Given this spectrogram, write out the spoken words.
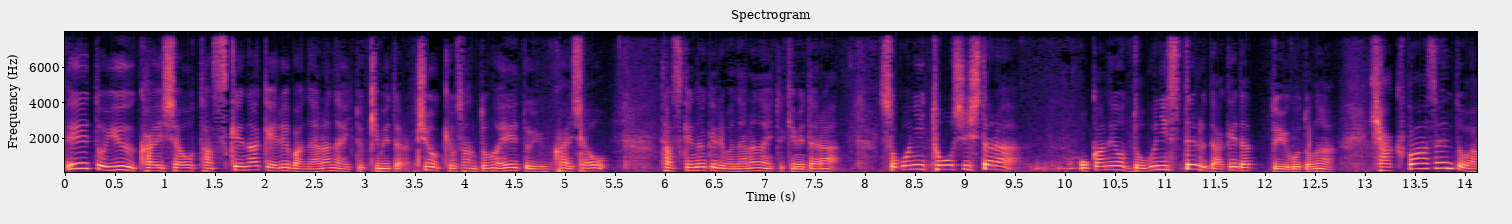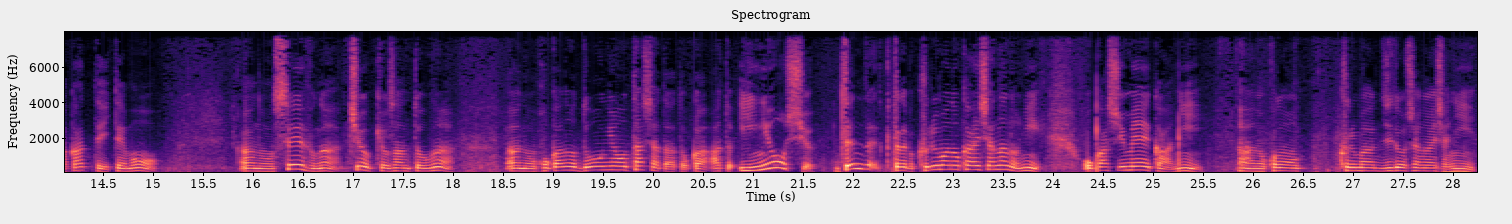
A という会社を助けなければならないと決めたら中国共産党が A という会社を助けなければならないと決めたらそこに投資したらお金をドブに捨てるだけだということが100%分かっていてもあの政府が中国共産党があの他の同業他社だとかあと異業種全然例えば車の会社なのにお菓子メーカーにあのこの車自動車会社に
